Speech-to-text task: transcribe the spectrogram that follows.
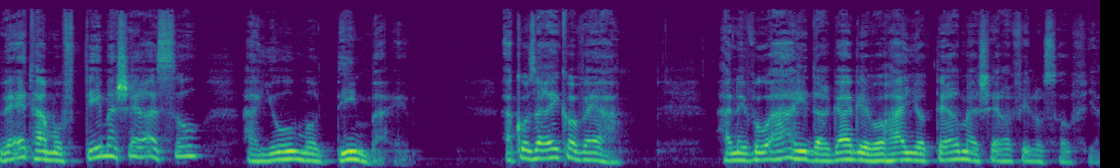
ואת המופתים אשר עשו, היו מודים בהם. הכוזרי קובע, הנבואה היא דרגה גבוהה יותר מאשר הפילוסופיה.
